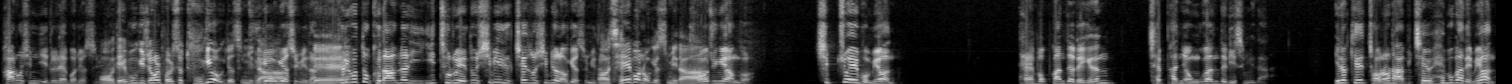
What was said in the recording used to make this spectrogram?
바로 심리를 해버렸습니다. 어, 내부 규정을 벌써 두 개 어겼습니다. 두개 어겼습니다. 네. 그리고 또 그 다음날 이- 이틀 후에도 10일 최소 10일 어겼습니다. 어, 세 번 어겼습니다. 더 중요한 거 10조에 보면 대법관들에게는 재판 연구관들이 있습니다. 이렇게 전원 합의체 회부가 되면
